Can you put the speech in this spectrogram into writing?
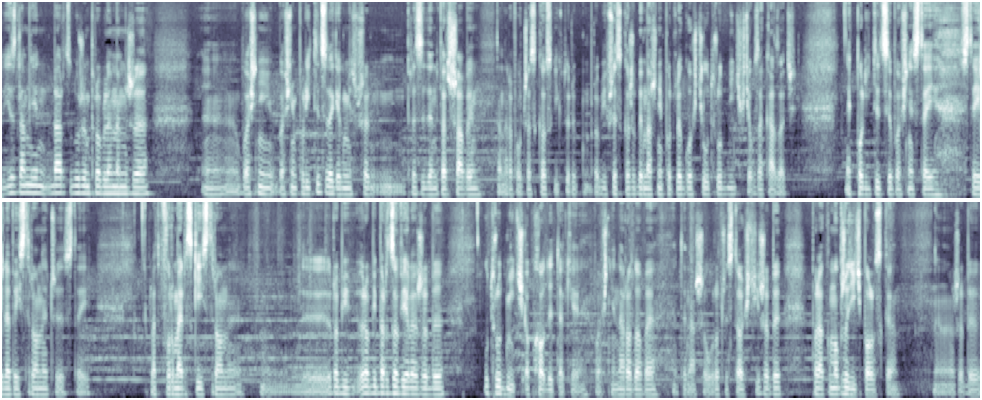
jest dla mnie bardzo dużym problemem, że właśnie, właśnie politycy, tak jak prezydent Warszawy, pan Rafał Trzaskowski, który robi wszystko, żeby Marsz Niepodległości utrudnić, chciał zakazać, jak politycy właśnie z tej, z tej lewej strony, czy z tej platformerskiej strony robi, robi bardzo wiele, żeby utrudnić obchody takie właśnie narodowe, te nasze uroczystości, żeby Polakom obrzydzić Polskę, żeby,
